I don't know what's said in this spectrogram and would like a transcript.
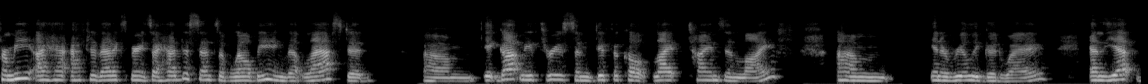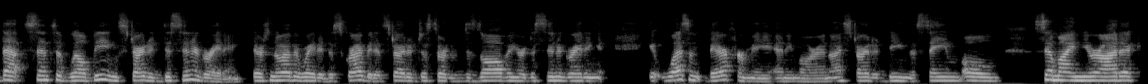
for me, I ha- after that experience, I had this sense of well-being that lasted. Um, it got me through some difficult times in life um, in a really good way, and yet that sense of well-being started disintegrating. There's no other way to describe it. It started just sort of dissolving or disintegrating. It wasn't there for me anymore, and I started being the same old semi-neurotic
